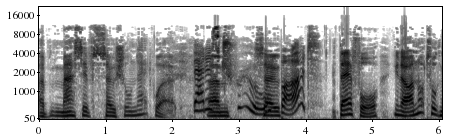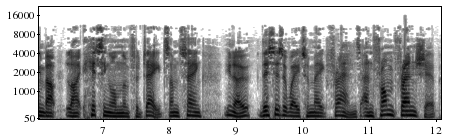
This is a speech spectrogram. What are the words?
a massive social network. That is Um, true, so- but Therefore, you know, I'm not talking about like hitting on them for dates. I'm saying, you know, this is a way to make friends and from friendship,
